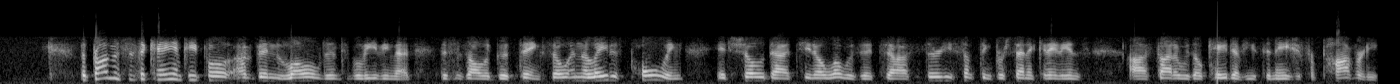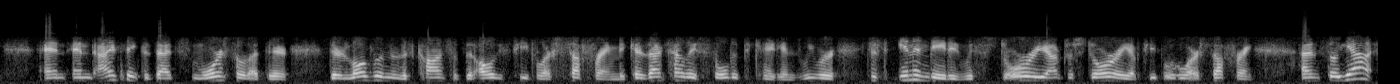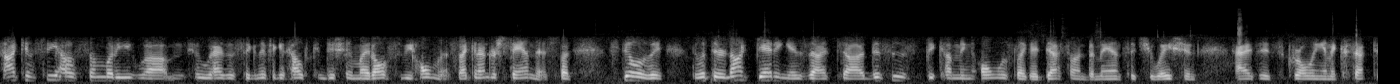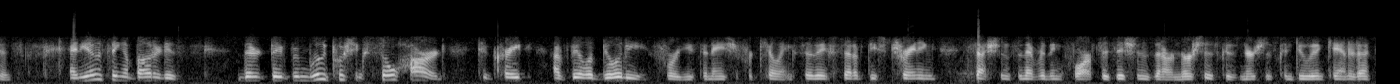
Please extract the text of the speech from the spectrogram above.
The problem is that the Canadian people have been lulled into believing that this is all a good thing. So in the latest polling, it showed that, you know, what was it, 30 uh, something percent of Canadians uh, thought it was okay to have euthanasia for poverty. And, and I think that that's more so that they're they're lulled into this concept that all these people are suffering because that's how they sold it to Canadians. We were just inundated with story after story of people who are suffering. And so, yeah, I can see how somebody um, who has a significant health condition might also be homeless. I can understand this, but still, they, what they're not getting is that uh, this is becoming almost like a death on demand situation as it's growing in acceptance. And the other thing about it is they're, they've been really pushing so hard to create availability for euthanasia for killing. So they've set up these training sessions and everything for our physicians and our nurses because nurses can do it in Canada.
